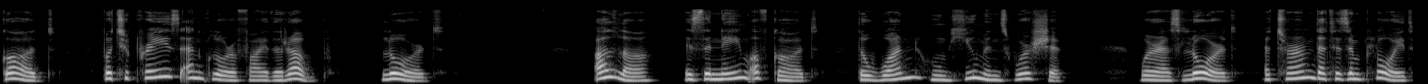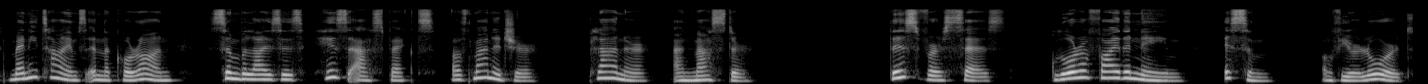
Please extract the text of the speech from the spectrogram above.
God, but to praise and glorify the Rabb, Lord. Allah is the name of God, the one whom humans worship, whereas Lord, a term that is employed many times in the Quran, symbolizes his aspects of manager, planner, and master. This verse says, Glorify the name, ism, of your Lord.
